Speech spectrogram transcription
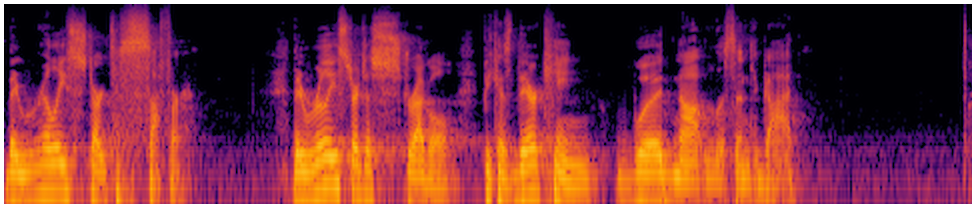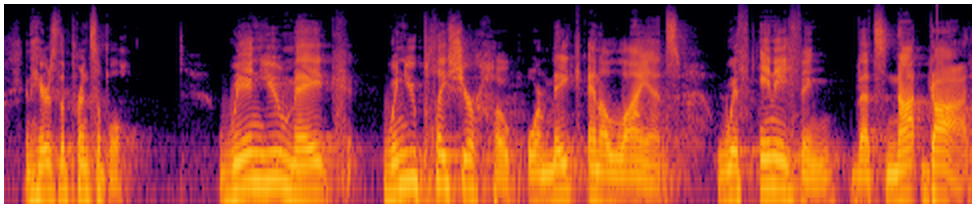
they really start to suffer. They really start to struggle because their king would not listen to God. And here's the principle when you make, when you place your hope or make an alliance with anything that's not God,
